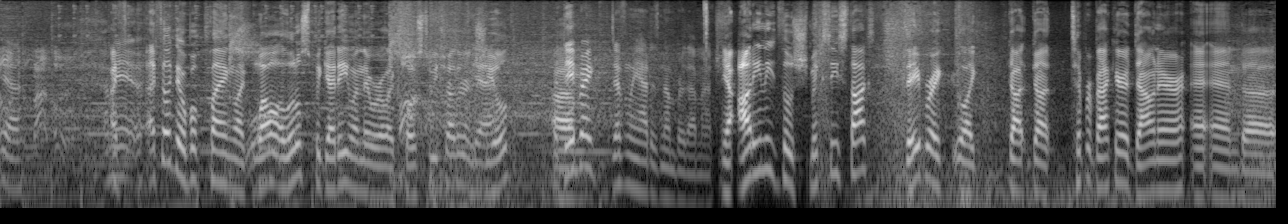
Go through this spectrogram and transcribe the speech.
Yeah. I I, I feel like they were both playing like well a little spaghetti when they were like close to each other in Yeah. Shield. Um, Daybreak definitely had his number that match. Yeah, Audi needs those schmixy stocks. Daybreak like got got tipper back air, down air, and, and uh,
